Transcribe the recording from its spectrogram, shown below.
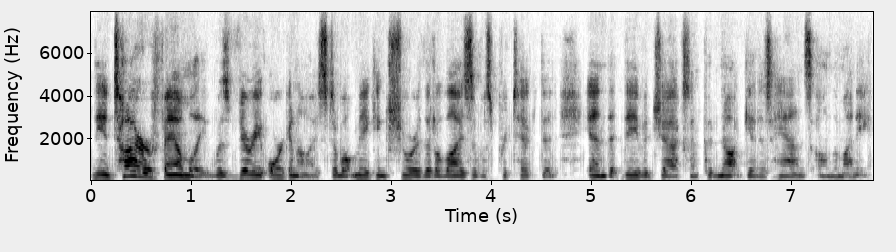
the entire family was very organized about making sure that Eliza was protected and that David Jackson could not get his hands on the money.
